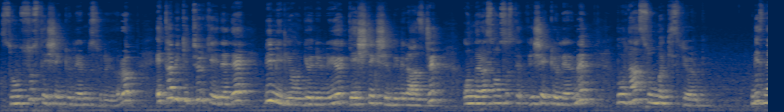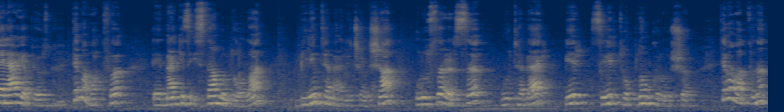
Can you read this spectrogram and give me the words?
sonsuz teşekkürlerimi sunuyorum. E tabii ki Türkiye'de de 1 milyon gönüllüyü geçtik şimdi birazcık. Onlara sonsuz te- teşekkürlerimi buradan sunmak istiyorum. Biz neler yapıyoruz? Tema Vakfı e, merkezi İstanbul'da olan bilim temelli çalışan uluslararası muteber bir sivil toplum kuruluşu. Tema Vakfı'nın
